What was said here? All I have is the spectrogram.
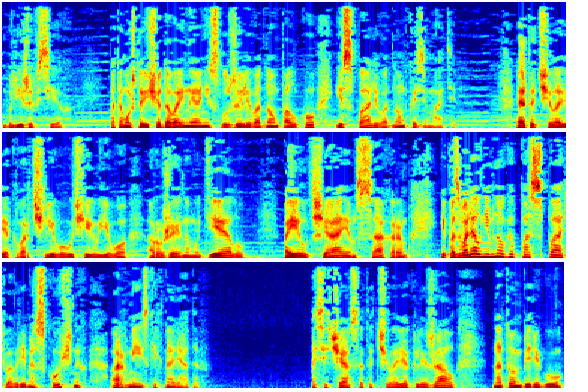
ближе всех, потому что еще до войны они служили в одном полку и спали в одном каземате. Этот человек ворчливо учил его оружейному делу, поил чаем с сахаром и позволял немного поспать во время скучных армейских нарядов. А сейчас этот человек лежал на том берегу,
